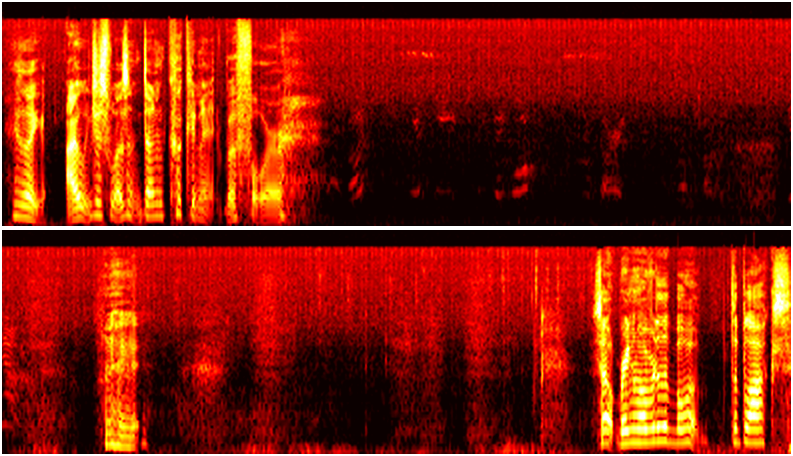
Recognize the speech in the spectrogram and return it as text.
He's like, I just wasn't done cooking it before. so bring him over to the the blocks.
